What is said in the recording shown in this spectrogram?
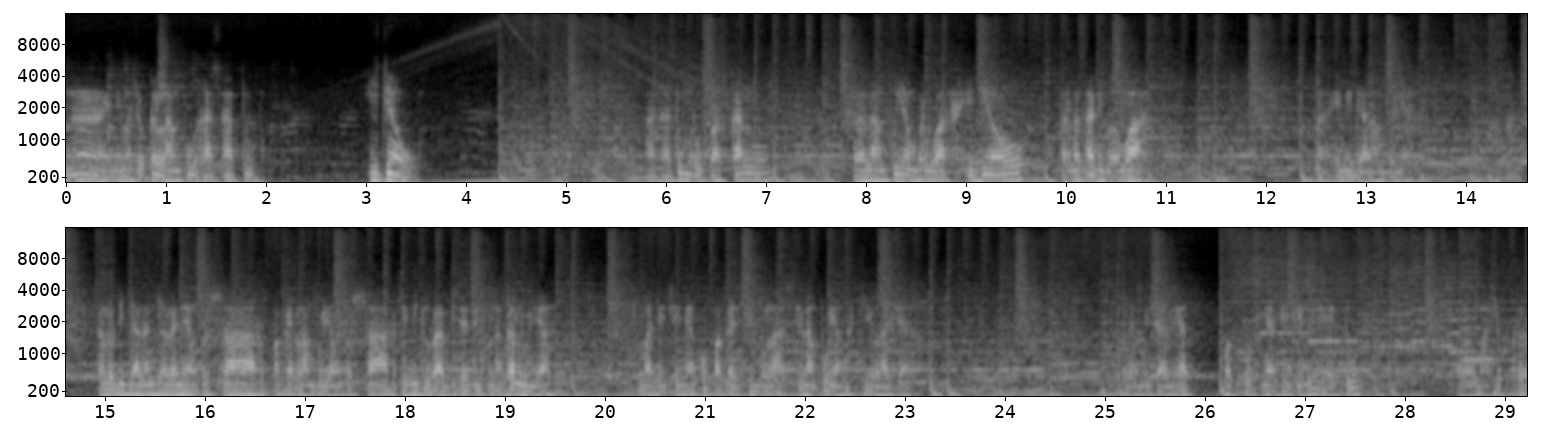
nah ini masuk ke lampu H1 hijau. H1 merupakan uh, lampu yang berwarna hijau terletak di bawah. Nah ini dia lampunya kalau di jalan-jalan yang besar pakai lampu yang besar ini juga bisa digunakan loh ya. Cuma di sini aku pakai simulasi lampu yang kecil aja. Kalian bisa lihat outputnya di sini yaitu uh, masuk ke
